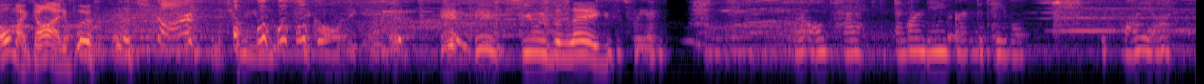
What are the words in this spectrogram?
Oh my god, he put the star. she was the legs. This is weird. We're all tagged, and our names are at the table. But why us?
